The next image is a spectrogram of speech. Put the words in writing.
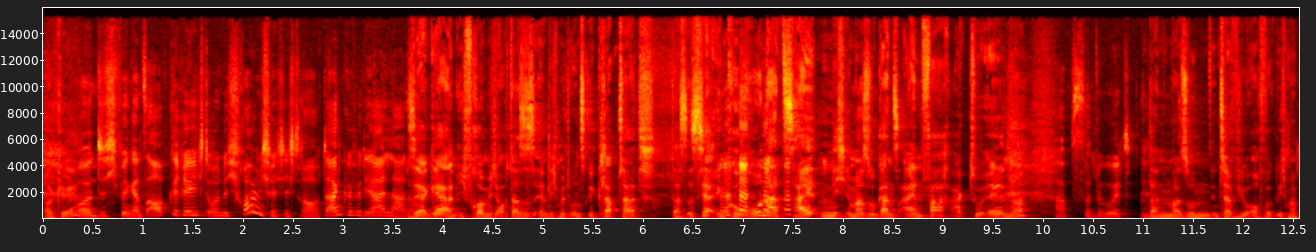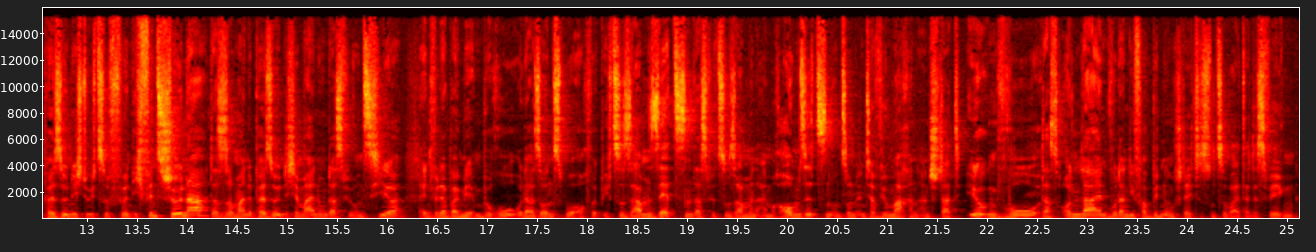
Okay. Und ich bin ganz aufgeregt und ich freue mich richtig drauf. Danke für die Einladung. Sehr gern. Ich freue mich auch, dass es endlich mit uns geklappt hat. Das ist ja in Corona-Zeiten nicht immer so ganz einfach aktuell, ne? Absolut. Dann mal so ein Interview auch wirklich mal persönlich durchzuführen. Ich finde es schöner, das ist auch meine persönliche Meinung, dass wir uns hier entweder bei mir im Büro oder sonst wo auch wirklich zusammensetzen, dass wir zusammen in einem Raum sitzen und so ein Interview machen, anstatt irgendwie irgendwo das online, wo dann die Verbindung schlecht ist und so weiter. Deswegen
